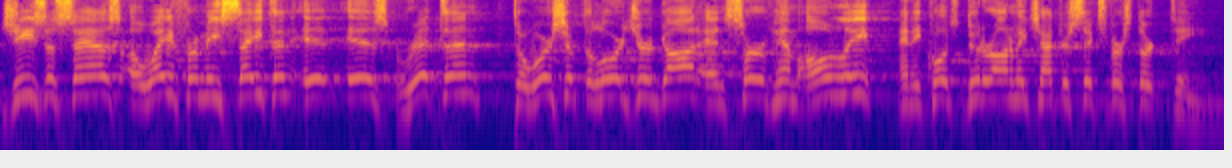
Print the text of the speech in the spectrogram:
Jesus says, Away from me, Satan, it is written to worship the Lord your God and serve him only. And he quotes Deuteronomy chapter 6, verse 13.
